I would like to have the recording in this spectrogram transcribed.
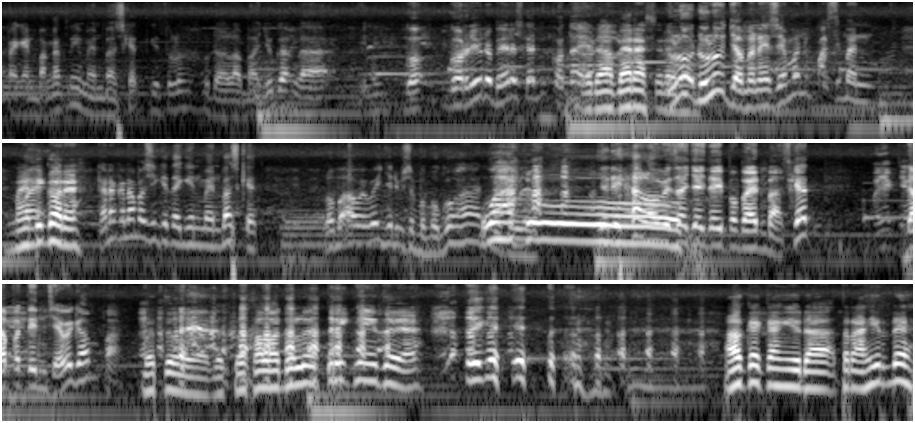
pengen banget nih main basket gitu loh. Udah lama juga nggak ini. Go, gornya udah beres kan kota ya? Udah beres udah. Dulu beres. dulu zaman SMA pasti main Main di gor ya? Karena kenapa sih kita ingin main basket? Loba AWW jadi bisa bobogohan. Waduh. Jadi kalau bisa jadi pemain basket, Banyak cewek. dapetin cewek gampang. Betul, betul. Kalau dulu triknya itu ya. Oke Kang Yuda, terakhir deh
